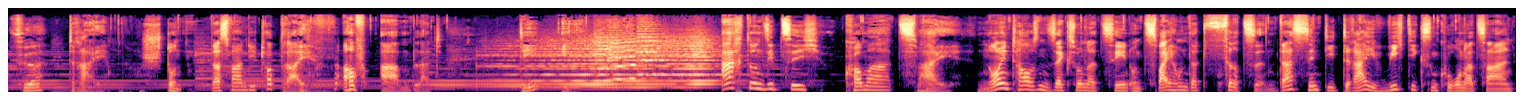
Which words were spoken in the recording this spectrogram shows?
für drei Stunden. Das waren die Top 3 auf abendblatt.de. 78,2 9610 und 214. Das sind die drei wichtigsten Corona-Zahlen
